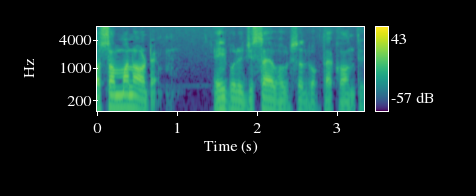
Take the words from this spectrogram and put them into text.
ଅସମ୍ମାନ ଅଟେ। ଏହିପରି ଜିସାୟ ଭବିଷ୍ୟତ ବକ୍ତା କହନ୍ତି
